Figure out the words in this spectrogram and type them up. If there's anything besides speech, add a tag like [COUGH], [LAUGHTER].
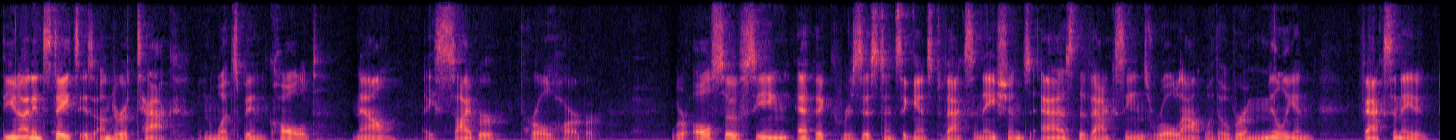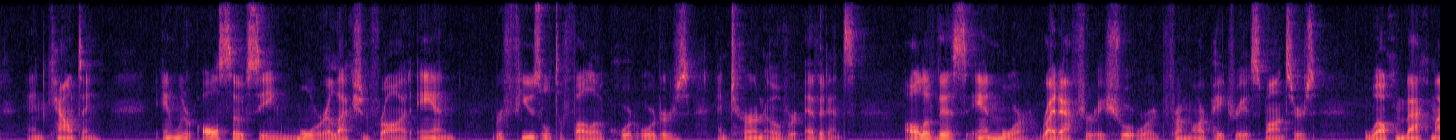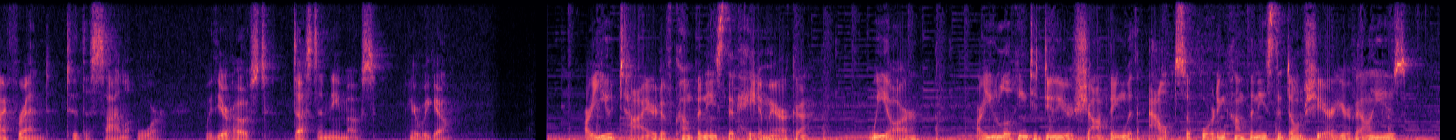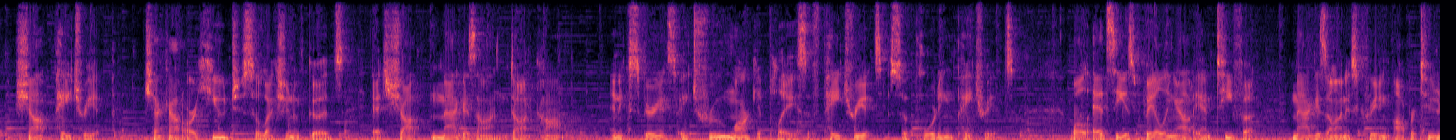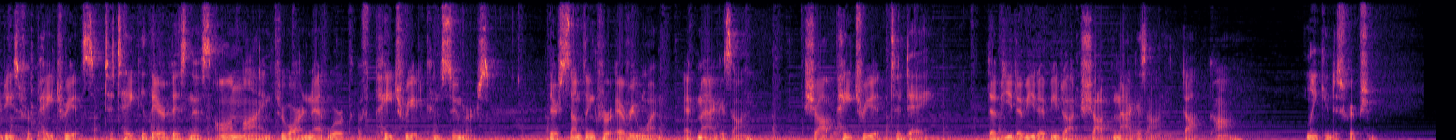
The United States is under attack in what's been called now a cyber Pearl Harbor. We're also seeing epic resistance against vaccinations as the vaccines roll out, with over a million vaccinated and counting. And we're also seeing more election fraud and refusal to follow court orders and turn over evidence. All of this and more right after a short word from our Patriot sponsors. Welcome back, my friend, to the Silent War with your host, Dustin Nemos. Here we go. Are you tired of companies that hate America? We are. Are you looking to do your shopping without supporting companies that don't share your values? Shop Patriot. Check out our huge selection of goods at shopmagazon.com and experience a true marketplace of patriots supporting patriots. While Etsy is bailing out Antifa, Magazon is creating opportunities for patriots to take their business online through our network of patriot consumers. There's something for everyone at Magazon. Shop Patriot today. www.shopmagazon.com. Link in description.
